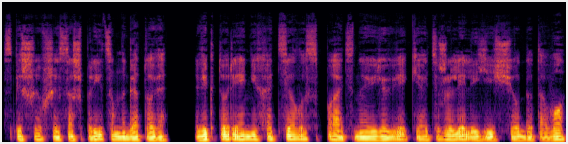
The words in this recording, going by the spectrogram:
спешившей со шприцем наготове. Виктория не хотела спать, но ее веки отяжелели еще до того,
